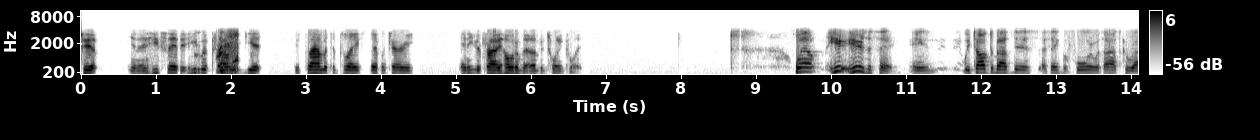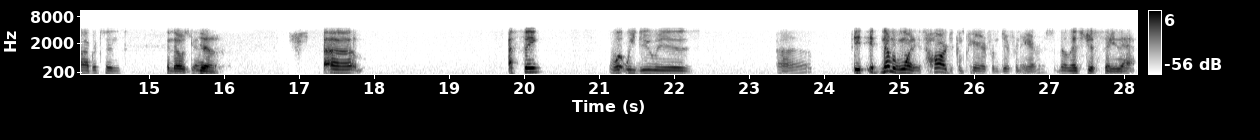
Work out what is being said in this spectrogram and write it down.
Pip. You know, he said that he would probably get the assignment to play Stephen Curry, and he would probably hold him to under 20 points. Well, here, here's the thing, and we talked about this I think before with Oscar Robertson and those guys. Yeah. Um, I think what we do is, uh, it, it number one, it's hard to compare from different eras. Now, let's just say that.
